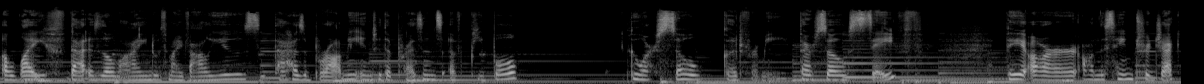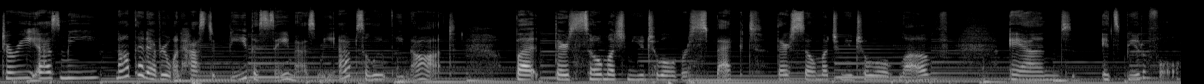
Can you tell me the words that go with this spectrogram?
a life that is aligned with my values that has brought me into the presence of people who are so good for me. They're so safe. They are on the same trajectory as me. Not that everyone has to be the same as me, absolutely not. But there's so much mutual respect, there's so much mutual love, and it's beautiful.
